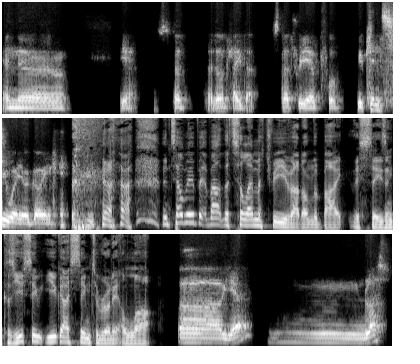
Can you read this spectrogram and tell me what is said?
And uh, yeah, it's not. I don't like that. It's not really helpful. You can see where you're going. and tell me a bit about the telemetry you've had on the bike this season, because you see, you guys seem to run it a lot. Uh, yeah. Mm, last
